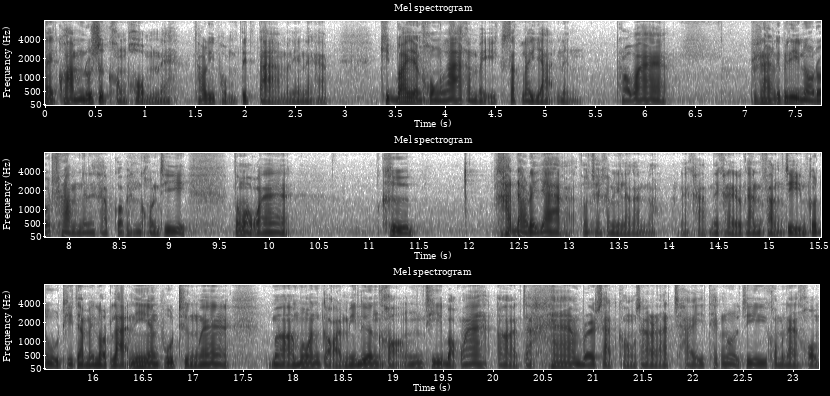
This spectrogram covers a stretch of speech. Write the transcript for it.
ในความรู้สึกของผมนะเท่าที่ผมติดตามมันเนี่ยนะครับ คิดว่ายังคงลากกันไปอีกสักระยะหนึ่ง เพราะว่าประธานาธิบดีโนโดทรัมป์เนี่ยนะครับ ก็เป็นคนที่ต้องบอกว่าคือคาดเดาได้ยากอะต้องใช้คำนี้แล้วกันเนาะ นะครับในขณะเดียวกันฝั่งจีนก็ดูที่จะไม่ลดละ นี่ยังพูดถึงว่าเมื่อวันก่อนมีเรื่องของที่บอกว่าจะห้ามบริษัทของสหรัฐใช้เทคโนโลยีคมนาคม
